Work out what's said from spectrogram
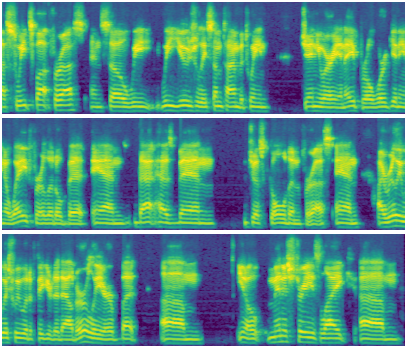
a sweet spot for us. And so we we usually sometime between January and April, we're getting away for a little bit. And that has been just golden for us. And I really wish we would have figured it out earlier. But, um, you know, ministries like, um,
